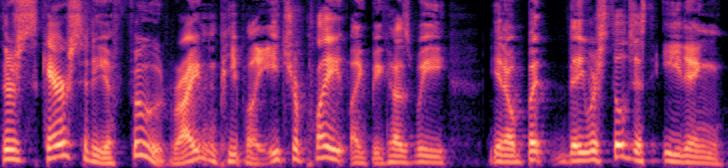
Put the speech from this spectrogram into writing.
there's scarcity of food, right? And people eat your plate, like because we, you know, but they were still just eating,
